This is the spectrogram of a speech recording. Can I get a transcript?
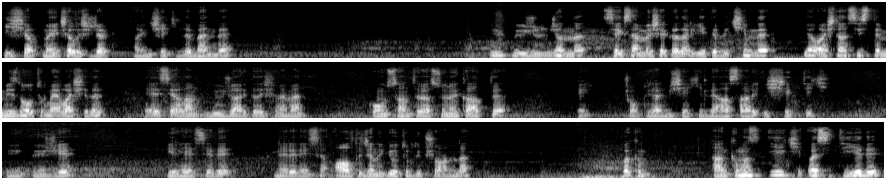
iş yapmaya çalışacak. Aynı şekilde ben de. Büyük büyücünün canını 85'e kadar getirdik. Şimdi yavaştan sistemimizde oturmaya başladı. ES alan büyücü arkadaşım hemen konsantrasyona kalktı. Ve çok güzel bir şekilde hasarı işlettik. Büyük büyücüye. Bir HS'de neredeyse 6 canı götürdük şu anda. Bakın tankımız ilk asiti yedi.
